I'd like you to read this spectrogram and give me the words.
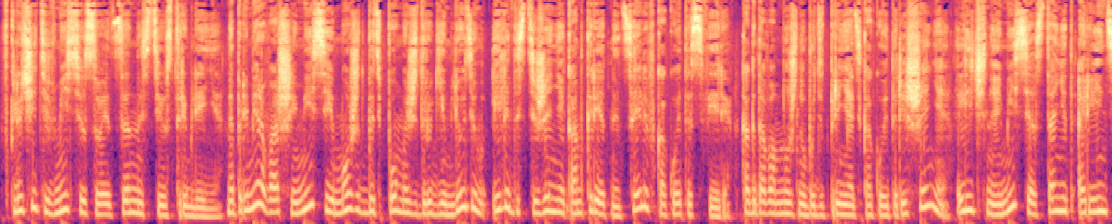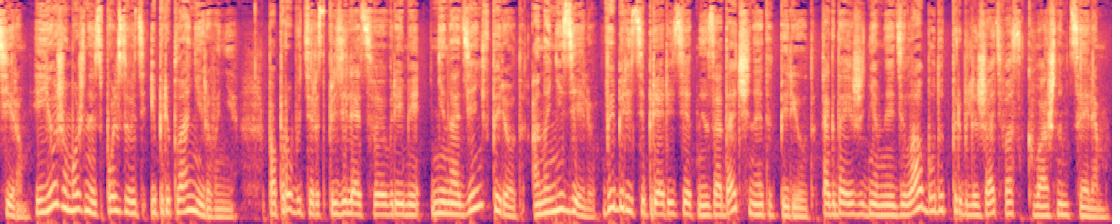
Включите в миссию свои ценности и устремления. Например, вашей миссией может быть помощь другим людям или достижение конкретной цели в какой-то сфере. Когда вам нужно будет принять какое-то решение, личная миссия станет ориентиром. Ее же можно использовать и при планировании. Попробуйте распределять свое время не на день вперед, а на неделю. Выберите приоритетные задачи на этот период. Тогда ежедневные дела будут приближать вас к важным целям.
